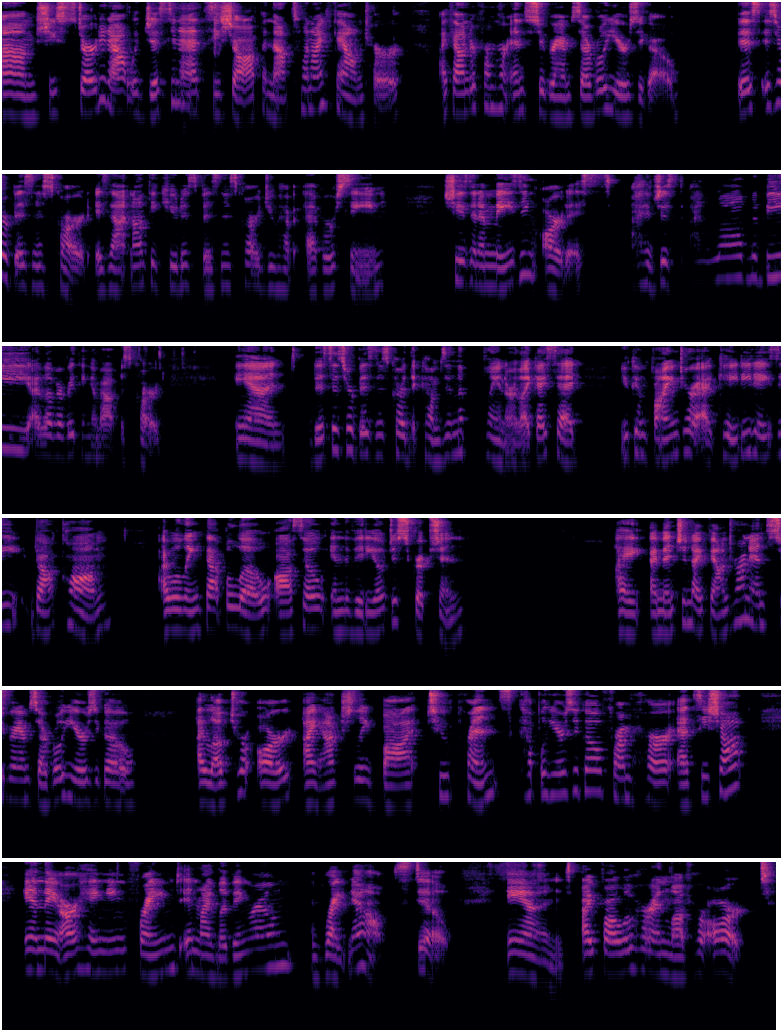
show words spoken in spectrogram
Um, she started out with just an Etsy shop, and that's when I found her. I found her from her Instagram several years ago. This is her business card. Is that not the cutest business card you have ever seen? She's an amazing artist. I just, I love the bee. I love everything about this card. And this is her business card that comes in the planner. Like I said, you can find her at katiedaisy.com. I will link that below, also in the video description. I, I mentioned I found her on Instagram several years ago. I loved her art. I actually bought two prints a couple years ago from her Etsy shop, and they are hanging framed in my living room right now, still. And I follow her and love her art.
